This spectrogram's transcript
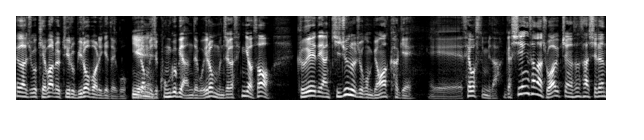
해가지고 개발을 뒤로 밀어버리게 되고 예. 이러면 이제 공급이 안 되고 이런 문제가 생겨서 그에 대한 기준을 조금 명확하게 예, 세웠습니다. 그러니까 시행사나 조합 입장에서는 사실은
